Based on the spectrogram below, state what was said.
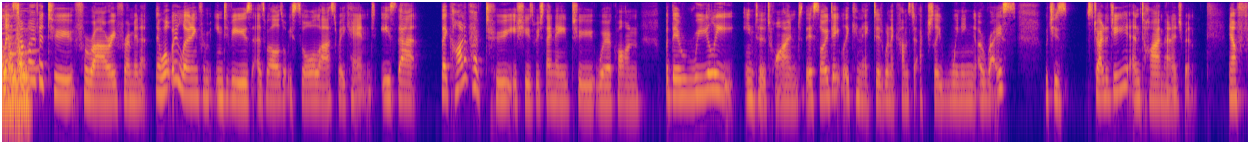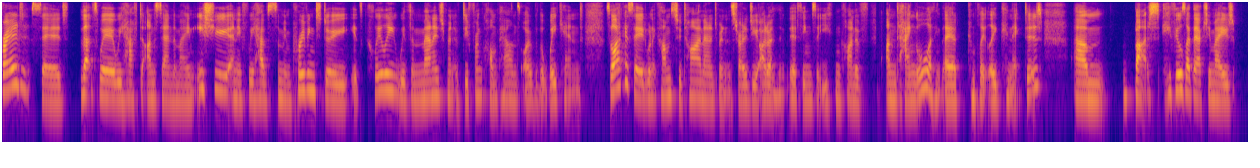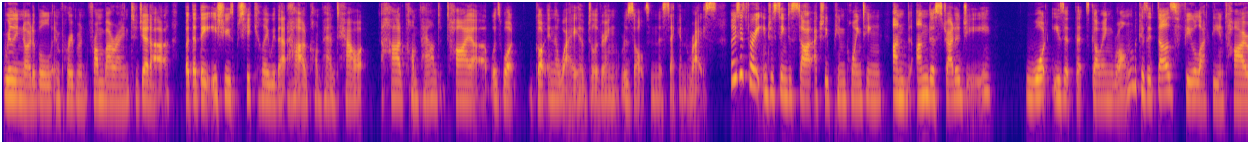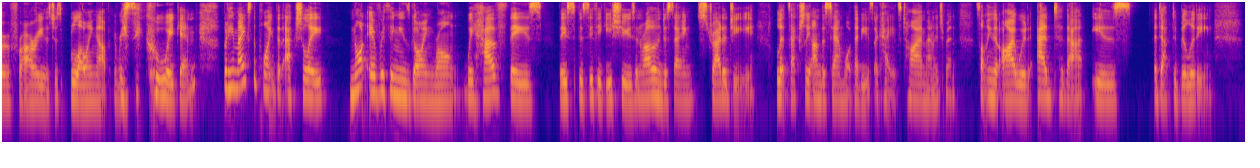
Let's jump over to Ferrari for a minute. Now, what we're learning from interviews as well as what we saw last weekend is that they kind of have two issues which they need to work on, but they're really intertwined. They're so deeply connected when it comes to actually winning a race, which is strategy and time management. Now, Fred said that's where we have to understand the main issue. And if we have some improving to do, it's clearly with the management of different compounds over the weekend. So, like I said, when it comes to time management and strategy, I don't think they're things that you can kind of untangle. I think they are completely connected. Um, but he feels like they actually made really notable improvement from Bahrain to Jeddah, but that the issues, particularly with that hard compound tower, hard compound tire, was what got in the way of delivering results in the second race. So it's just very interesting to start actually pinpointing un- under strategy what is it that's going wrong? Because it does feel like the entire of Ferrari is just blowing up every single weekend. But he makes the point that actually not everything is going wrong. We have these these specific issues and rather than just saying strategy, let's actually understand what that is. Okay, it's tire management. Something that I would add to that is adaptability.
